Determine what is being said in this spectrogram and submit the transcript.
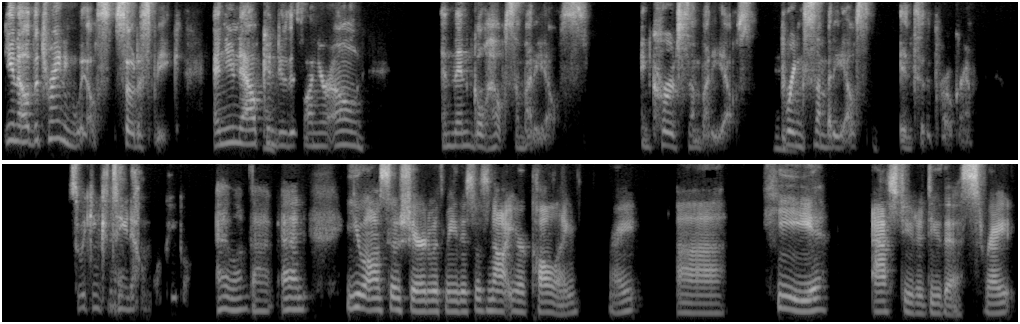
you know, the training wheels, so to speak. And you now can do this on your own and then go help somebody else, encourage somebody else, bring somebody else into the program so we can continue to help more people. I love that. And you also shared with me this was not your calling, right? Uh, he asked you to do this, right?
